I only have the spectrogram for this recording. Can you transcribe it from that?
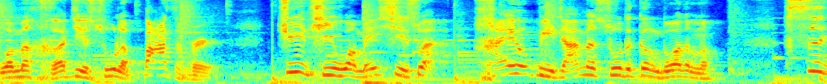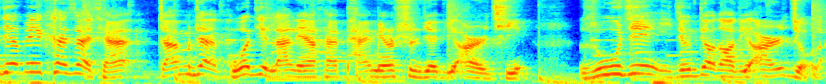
我们合计输了八十分，具体我没细算。还有比咱们输的更多的吗？世界杯开赛前，咱们在国际篮联还排名世界第二十七，如今已经掉到第二十九了。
